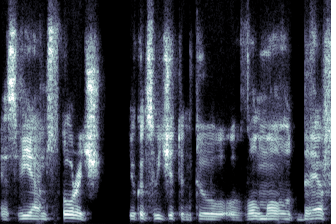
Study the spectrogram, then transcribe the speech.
as VM storage, you can switch it into vol mode dev,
